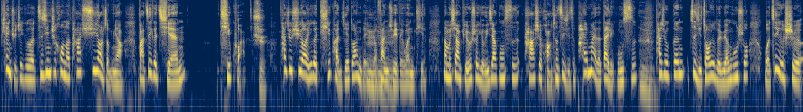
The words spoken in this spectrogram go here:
骗取这个资金之后呢，他需要怎么样把这个钱提款？是。他就需要一个提款阶段的一个犯罪的问题。嗯嗯、那么像比如说有一家公司，他是谎称自己是拍卖的代理公司，嗯，他就跟自己招用的员工说：“我这个是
